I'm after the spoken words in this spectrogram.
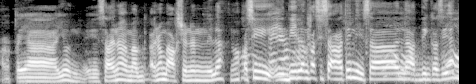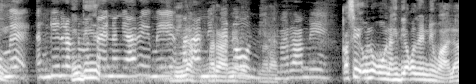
Ah, Kaya yun, eh, sana mag ano ma-actionan nila, no? Kasi kaya hindi nga. lang kasi sa atin eh, sa Oo. lahat din kasi yan Oo, eh. may, hindi lang Hindi- naman tayo nangyari. May Hindi lang, maraming marami ganon. rin, marami. Marami. Kasi unang-una hindi ako naniniwala,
